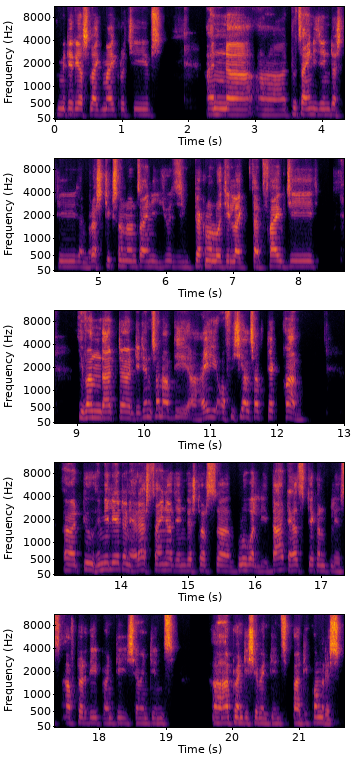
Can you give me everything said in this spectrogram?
materials like microchips, and to Chinese industries and restriction on Chinese using technology like that 5G, even that uh, detention of the high officials of tech firm uh, to humiliate and harass China's investors globally, that has taken place after the 2017's uh, 2017's Party Congress.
